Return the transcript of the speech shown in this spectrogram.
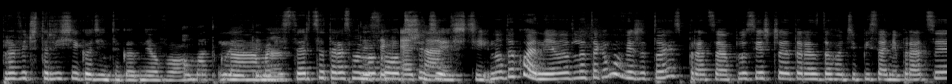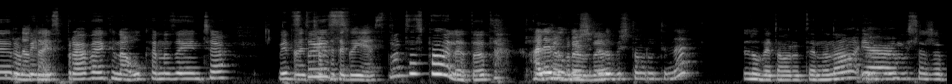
prawie 40 godzin tygodniowo o, matko na jedyna. magisterce, teraz mamy około 30. No dokładnie, no dlatego mówię, że to jest praca. Plus jeszcze teraz dochodzi pisanie pracy, no robienie no tak. sprawek, nauka na zajęcia. Więc to trochę jest, tego jest. No to jest pełne to. to Ale tak lubisz, lubisz tą rutynę? Lubię tą rutynę, no. Ja mhm. myślę, że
